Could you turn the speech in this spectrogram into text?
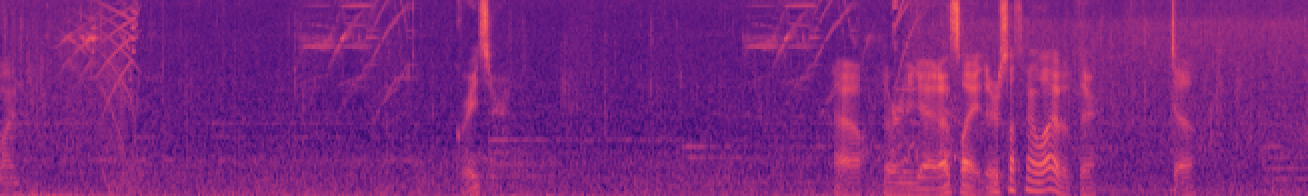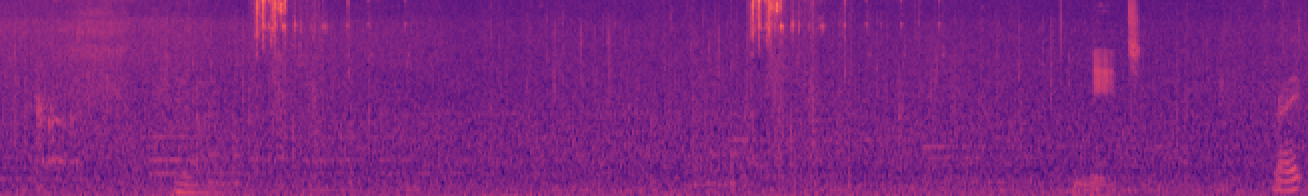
Grazer. Oh, they're already dead. That's like, there's something alive up there. Duh. Neat. Right?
